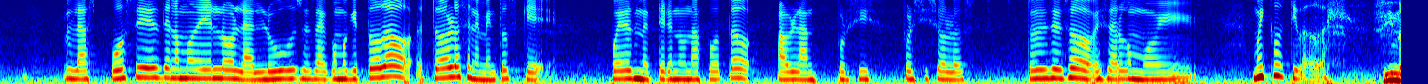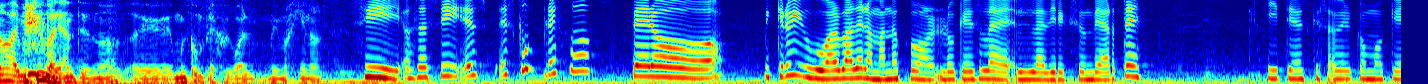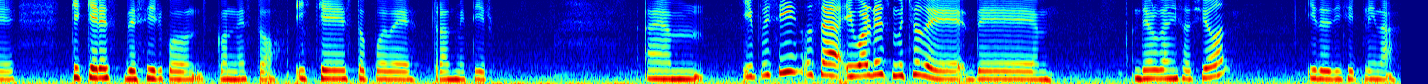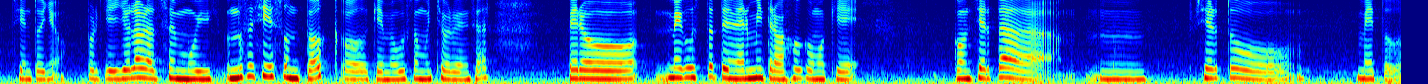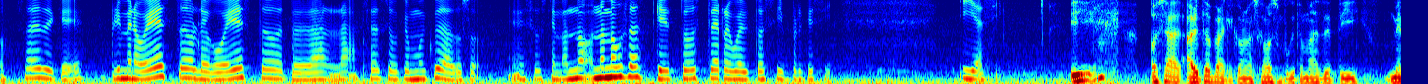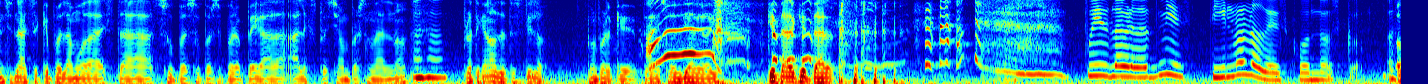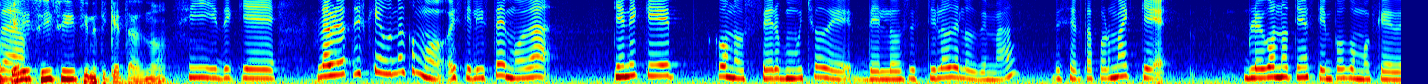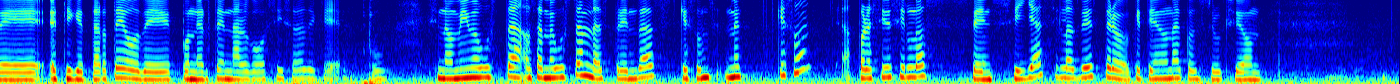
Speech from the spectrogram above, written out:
las poses de la modelo, la luz, o sea, como que todo, todos los elementos que puedes meter en una foto hablan por sí, por sí solos. Entonces eso es algo muy, muy cautivador. Sí, no, hay muchas variantes, ¿no? Eh, muy complejo igual, me imagino. Sí, o sea, sí, es, es complejo, pero creo que igual va de la mano con lo que es la, la dirección de arte. Y tienes que saber como que qué quieres decir con, con esto y qué esto puede transmitir. Em, y pues sí, o sea, igual es mucho de, de, de organización y de disciplina, siento yo. Porque yo la verdad soy muy, no sé si es un talk o que me gusta mucho organizar, pero me gusta tener mi trabajo como que con cierta, mm, cierto método, ¿sabes? De que primero esto, luego esto, ¿sabes? Como que muy cuidadoso en esos temas. No, no me gusta que todo esté revuelto así porque sí. Y así. Y o sea, ahorita para que conozcamos un poquito más de ti, mencionaste que pues la moda está súper, súper, súper apegada a la expresión personal, ¿no? Platícanos de tu estilo, por el que traes el día de hoy. ¿Qué tal, qué tal? pues la verdad mi estilo lo desconozco. O ok, sí, sí, sin etiquetas, ¿no? Sí, de que la verdad es que uno como estilista de moda tiene que conocer mucho de, de los estilos de los demás, de cierta forma, que luego no tienes tiempo como que de etiquetarte o de ponerte en algo así, ¿sabes? De que, uh, sino a mí me gusta, o sea, me gustan las prendas que son, que son, por así decirlo, sencillas si las ves, pero que tienen una construcción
